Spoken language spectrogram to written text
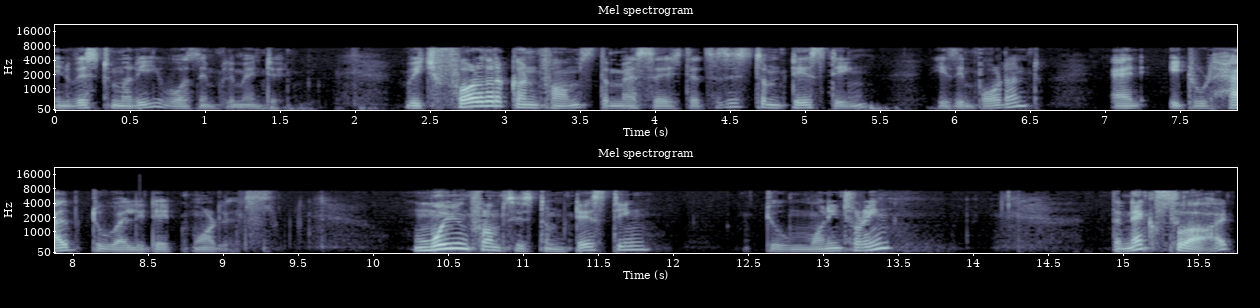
in West Murray was implemented, which further confirms the message that the system testing is important and it would help to validate models. Moving from system testing to monitoring, the next slide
